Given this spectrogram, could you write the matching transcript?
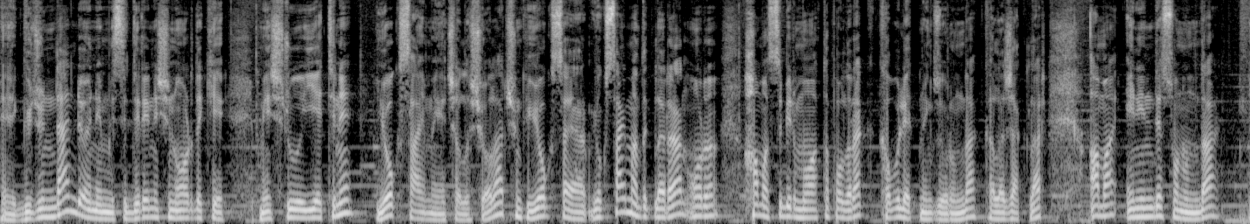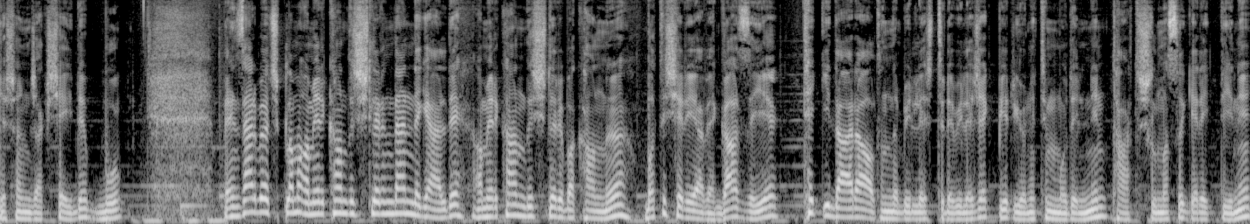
e, gücünden de önemlisi direnişin oradaki meşruiyetini yok saymaya çalışıyorlar. Çünkü yok sayar, yok saymadıkları an onu Hamas'ı bir muhatap olarak kabul etmek zorunda kalacaklar. Ama eninde sonunda yaşanacak şey de bu. Benzer bir açıklama Amerikan Dışişlerinden de geldi. Amerikan Dışişleri Bakanlığı Batı Şeria ve Gazze'yi tek idare altında birleştirebilecek bir yönetim modelinin tartışılması gerektiğini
